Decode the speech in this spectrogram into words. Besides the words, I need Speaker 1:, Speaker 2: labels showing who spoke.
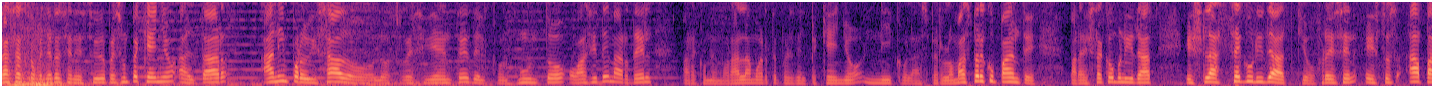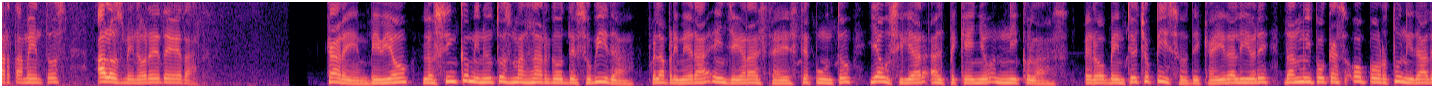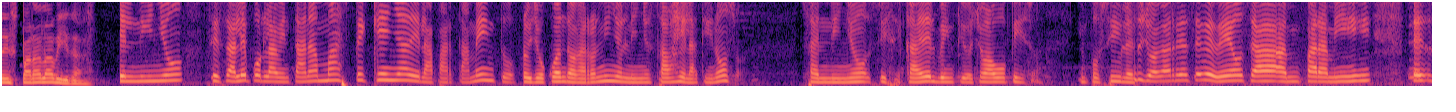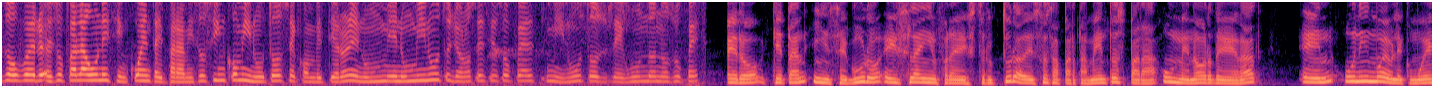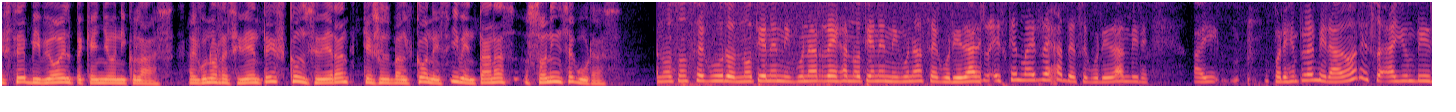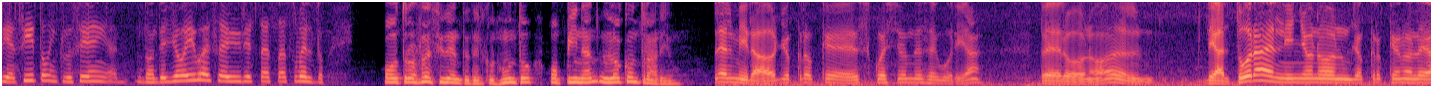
Speaker 1: Gracias compañeros en estudio. Pues un pequeño altar han improvisado los residentes del conjunto Oasis de Mardel para conmemorar la muerte pues, del pequeño Nicolás. Pero lo más preocupante para esta comunidad es la seguridad que ofrecen estos apartamentos a los menores de edad. Karen vivió los cinco minutos más largos de su vida. Fue la primera en llegar hasta este punto y auxiliar al pequeño Nicolás. Pero 28 pisos de caída libre dan muy pocas oportunidades para la vida.
Speaker 2: El niño se sale por la ventana más pequeña del apartamento. Pero yo cuando agarro al niño, el niño estaba gelatinoso. O sea, el niño si se cae del 28 piso imposible. Yo agarré a ese bebé, o sea, para mí eso fue, eso fue a la 1 y 50 y para mí esos cinco minutos se convirtieron en un, en un minuto. Yo no sé si eso fue minutos, segundos, no supe.
Speaker 1: Pero, ¿qué tan inseguro es la infraestructura de estos apartamentos para un menor de edad? En un inmueble como este vivió el pequeño Nicolás. Algunos residentes consideran que sus balcones y ventanas son inseguras.
Speaker 3: No son seguros, no tienen ninguna reja, no tienen ninguna seguridad. Es que no hay rejas de seguridad, mire. Hay, por ejemplo, el mirador, hay un vidriecito, inclusive donde yo vivo ese vidrio está, está suelto.
Speaker 1: Otros residentes del conjunto opinan lo contrario.
Speaker 4: El mirador yo creo que es cuestión de seguridad, pero no, de altura el niño no, yo creo que no le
